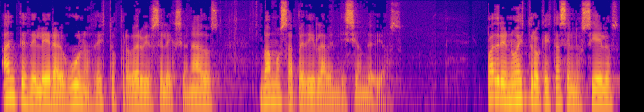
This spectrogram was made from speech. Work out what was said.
Antes de leer algunos de estos proverbios seleccionados, vamos a pedir la bendición de Dios. Padre nuestro que estás en los cielos,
